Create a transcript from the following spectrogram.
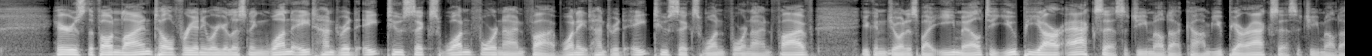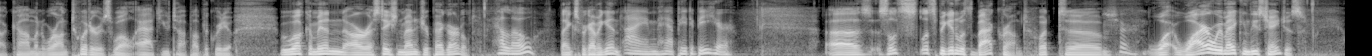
Here's the phone line, toll free anywhere you're listening 1 800 826 1495. 1 800 826 1495. You can join us by email to upraccess at gmail.com, upraccess at gmail.com, and we're on Twitter as well, at Utah Public Radio. We welcome in our station manager, Peg Arnold. Hello. Thanks for coming in. I'm happy to be here. Uh, so let's let's begin with the background. What? Uh, sure. Wh- why are we making these changes?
